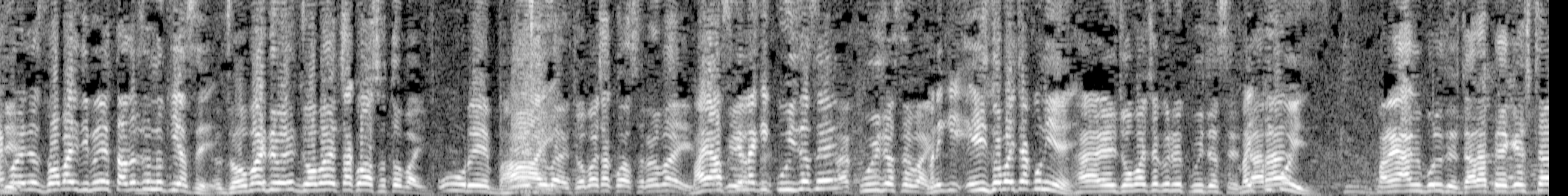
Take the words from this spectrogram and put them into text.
এখন যে জবাই দিবে তাদের জন্য কি আছে? জবাই দেবে জবাই চাকু আছে তো ভাই। ওরে ভাই। ভাই জবাই চাকু আছে রে ভাই? ভাই আজকে নাকি কুইজ আছে? হ্যাঁ কুইজ আছে ভাই। মানে কি এই জবাই চাকু নিয়ে? হ্যাঁ এই জবাই কুইজ আছে। quiz? মানে আমি বলে দিই যারা প্যাকেজটা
